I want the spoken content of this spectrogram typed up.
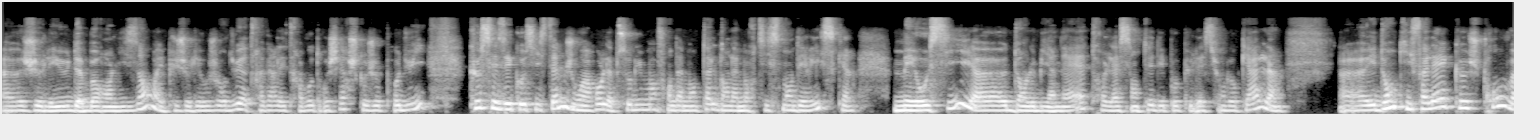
euh, je l'ai eu d'abord en lisant et puis je l'ai aujourd'hui à travers les travaux de recherche que je produis, que ces écosystèmes jouent un rôle absolument fondamental dans l'amortissement des risques, mais aussi euh, dans le bien-être, la santé des populations locales. Et donc, il fallait que je trouve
